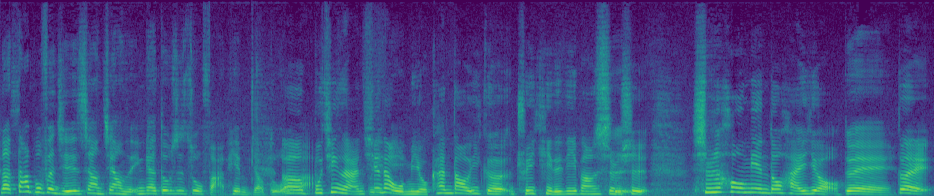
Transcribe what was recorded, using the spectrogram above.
那大部分其实像这样子，应该都是做法片比较多。呃，不尽然。现在我们有看到一个 tricky 的地方，是不是？是不是后面都还有？对对。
